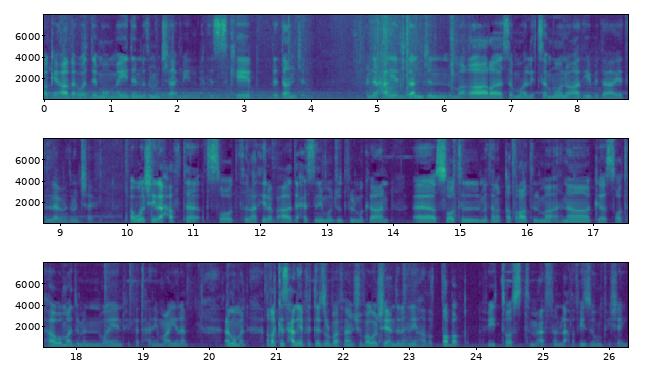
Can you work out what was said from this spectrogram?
okay هذا هو ال demo Maiden مثل ما أنتم شايفين. escape the dungeon عندنا حاليا dungeon مغارة سموها اللي تسمونه. هذه بداية اللعبة مثل ما أنتم شايفين. أول شيء لاحظته صوت ثلاثي الأبعاد أحس إني موجود في المكان. آه صوت مثلا قطرات الماء هناك صوت هواء ما أدري من وين في فتحة هني معينة. عموما نركز حاليا في التجربة فنشوف أول شيء عندنا هني هذا الطبق. في توست معفن لحظة في zoom في شيء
